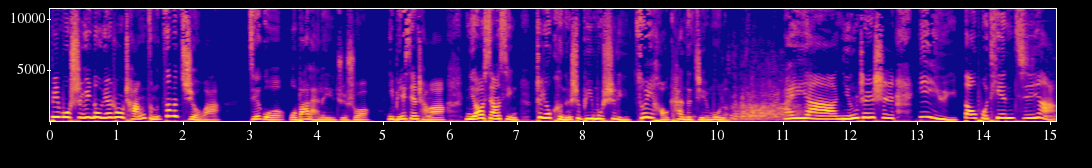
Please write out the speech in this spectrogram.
闭幕式运动员入场怎么这么久啊？结果我爸来了一句说。你别嫌长啊！你要相信，这有可能是闭幕式里最好看的节目了。哎呀，您真是一语道破天机啊！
